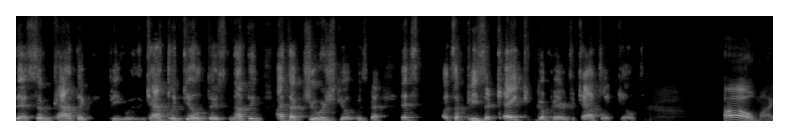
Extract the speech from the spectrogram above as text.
there's some Catholic people, Catholic guilt. There's nothing. I thought Jewish guilt was bad. That's that's a piece of cake compared to Catholic guilt. Oh my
